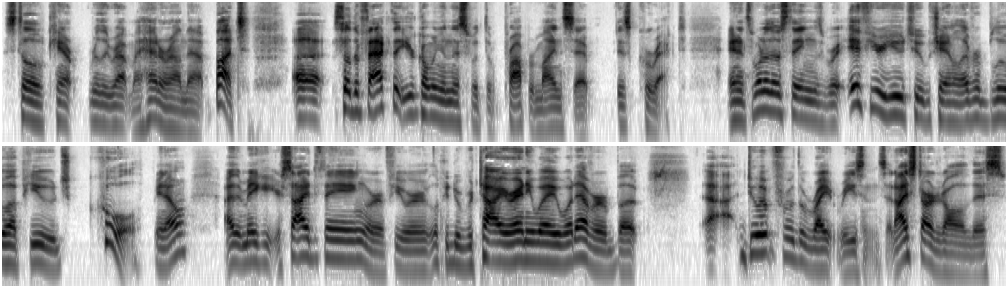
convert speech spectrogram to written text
still can't really wrap my head around that. But uh, so the fact that you're going in this with the proper mindset is correct. And it's one of those things where if your YouTube channel ever blew up huge, cool, you know, either make it your side thing or if you were looking to retire anyway, whatever, but uh, do it for the right reasons. And I started all of this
